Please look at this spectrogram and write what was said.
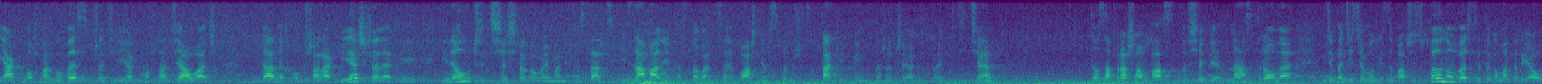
jak można go wesprzeć i jak można działać w danych obszarach jeszcze lepiej i nauczyć się świadomej manifestacji i zamanifestować sobie właśnie w swoim życiu takie piękne rzeczy, jak tutaj widzicie, to zapraszam Was do siebie na stronę, gdzie będziecie mogli zobaczyć pełną wersję tego materiału.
